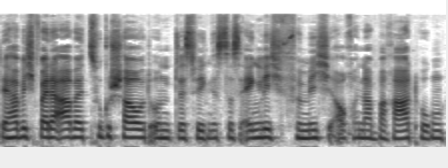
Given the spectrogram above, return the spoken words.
der habe ich bei der Arbeit zugeschaut und deswegen ist das Englisch für mich auch in der Beratung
